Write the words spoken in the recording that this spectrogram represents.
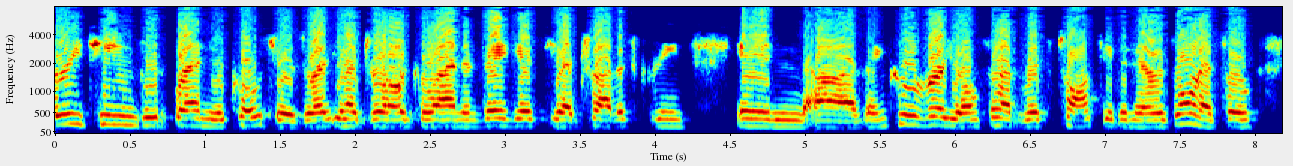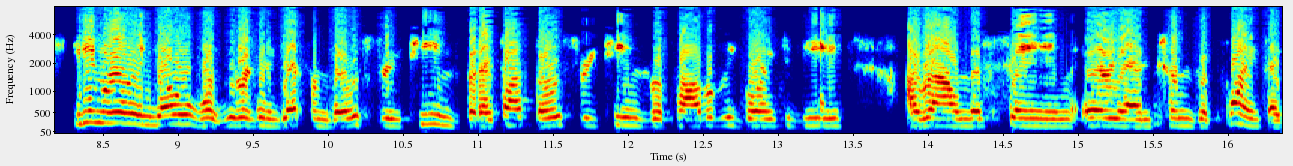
three teams with brand new coaches, right? You had Gerard Gallant in Vegas, you had Travis Green in uh, Vancouver, you also had Rick Tocchet in Arizona. So you didn't really know what you were going to get from those three teams, but I thought those three teams were probably going to be around the same area in terms of points. I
